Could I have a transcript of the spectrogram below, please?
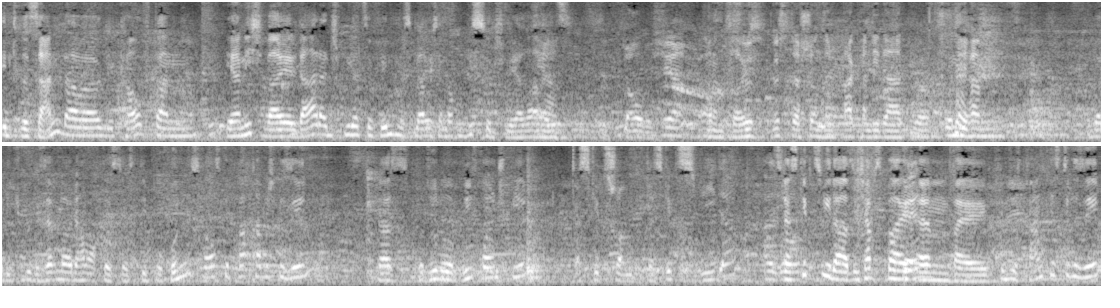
interessant, aber gekauft dann eher nicht, weil da dann Spieler zu finden ist, glaube ich, dann noch ein bisschen schwerer als Glaube ich. Ja. Zeug. Wüsste da schon so ein paar Kandidaten. Und die haben, über die 7 Leute haben auch das, das Die Profundis rausgebracht, habe ich gesehen. Das Cthulhu Briefrollenspiel. Das gibt's schon. Das gibt's wieder. Also Das gibt's wieder. Also ich habe es bei, Okay. ähm, bei Princess Krankkiste gesehen.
